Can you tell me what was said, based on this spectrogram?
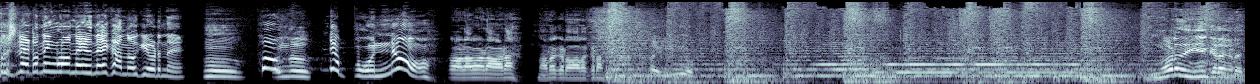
കൃഷ്ണേട്ടൻ നിങ്ങളൊന്ന് എഴുന്നേക്കാൻ നോക്കി ഇവിടുന്ന്. എന്റെ പൊന്നോ? വാടാ വാടാ വാടാ നടക്കണം നടക്കണം അയ്യോ. ഇങ്ങോട്ട് നീങ്ങിക്കിടങ്ങട്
